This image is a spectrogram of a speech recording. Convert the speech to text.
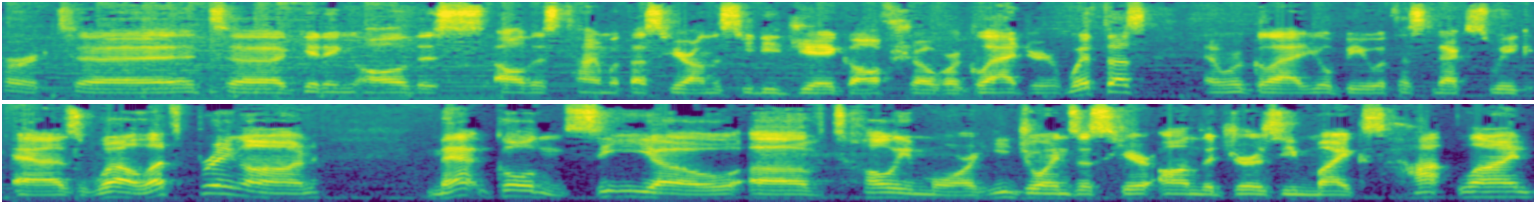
perk to to getting all of this all this time with us here on the CDGA Golf Show. We're glad you're with us, and we're glad you'll be with us next week as well. Let's bring on Matt Golden, CEO of Tullymore. He joins us here on the Jersey Mike's hotline.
